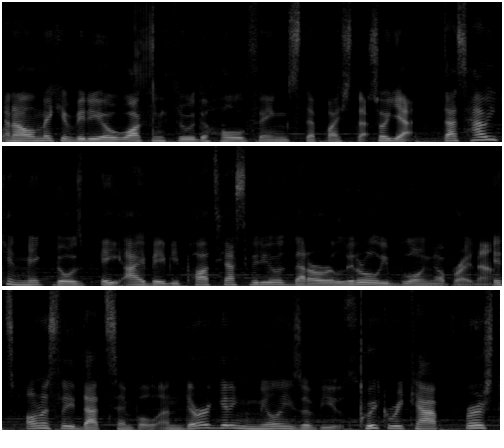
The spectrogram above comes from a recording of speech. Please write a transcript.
and I'll make a video walking through the whole thing step by step. So yeah, that's how you can make those AI baby podcast videos that are literally blowing up right now. It's honestly that simple and they're getting millions of views. Quick recap, first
